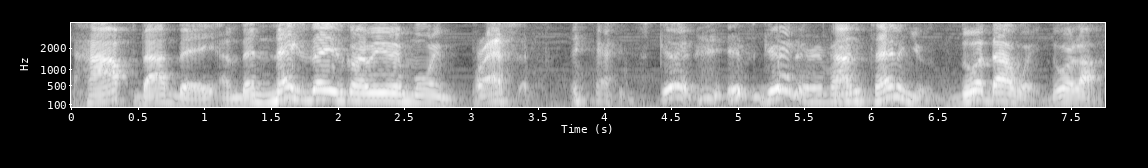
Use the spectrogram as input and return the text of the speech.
half that day, and then next day is gonna be even more impressive. Yeah, it's good. It's good, everybody. I'm telling you, do it that way. Do a lot.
